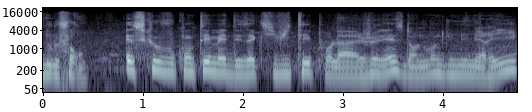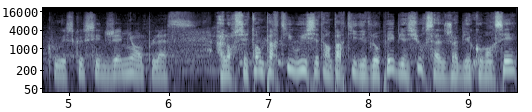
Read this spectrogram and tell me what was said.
nous le ferons. Est-ce que vous comptez mettre des activités pour la jeunesse dans le monde du numérique ou est-ce que c'est déjà mis en place? Alors c'est en partie, oui, c'est en partie développé, bien sûr, ça a déjà bien commencé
